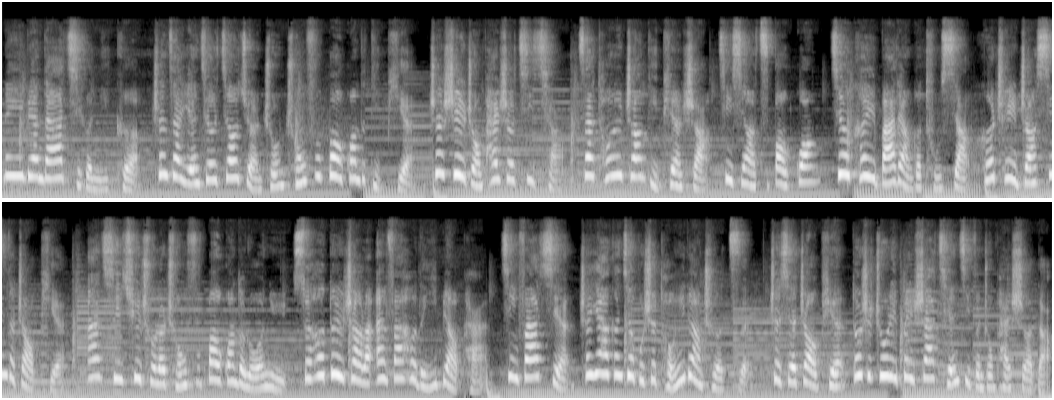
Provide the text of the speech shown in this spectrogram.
另一边的阿奇和尼克正在研究胶卷中重复曝光的底片，这是一种拍摄技巧，在同一张底片上进行二次曝光，就可以把两个图像合成一张新的照片。阿奇去除了重复曝光的裸女，随后对照了案发后的仪表盘，竟发现这压根就不是同一辆车子。这些照片都是朱莉被杀前几分钟拍摄的。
